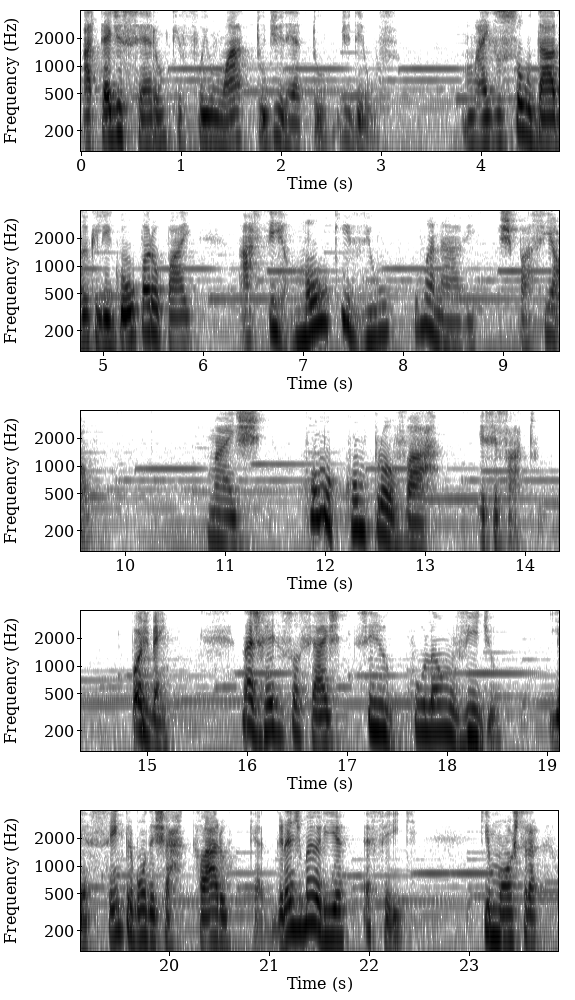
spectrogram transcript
até disseram que foi um ato direto de Deus. Mas o soldado que ligou para o pai afirmou que viu uma nave espacial. Mas como comprovar esse fato? Pois bem, nas redes sociais circula um vídeo, e é sempre bom deixar claro que a grande maioria é fake, que mostra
